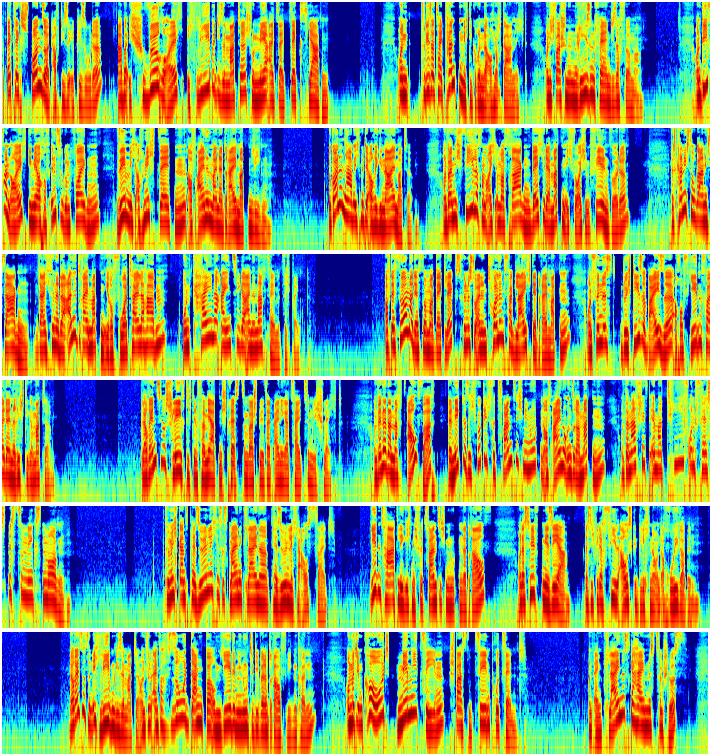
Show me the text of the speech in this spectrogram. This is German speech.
Backlex sponsort auch diese Episode, aber ich schwöre euch, ich liebe diese Matte schon mehr als seit sechs Jahren. Und zu dieser Zeit kannten mich die Gründer auch noch gar nicht. Und ich war schon ein Riesenfan dieser Firma. Und die von euch, die mir auch auf Instagram folgen, sehen mich auch nicht selten auf einen meiner drei Matten liegen. Begonnen habe ich mit der Originalmatte. Und weil mich viele von euch immer fragen, welche der Matten ich für euch empfehlen würde, das kann ich so gar nicht sagen, da ich finde, da alle drei Matten ihre Vorteile haben und keine einzige einen Nachteil mit sich bringt. Auf der Firma der Firma Backlegs findest du einen tollen Vergleich der drei Matten und findest durch diese Weise auch auf jeden Fall deine richtige Matte. Laurentius schläft durch den vermehrten Stress zum Beispiel seit einiger Zeit ziemlich schlecht. Und wenn er dann nachts aufwacht, dann legt er sich wirklich für 20 Minuten auf eine unserer Matten und danach schläft immer tief und fest bis zum nächsten Morgen. Für mich ganz persönlich ist es meine kleine persönliche Auszeit. Jeden Tag lege ich mich für 20 Minuten da drauf und das hilft mir sehr, dass ich wieder viel ausgeglichener und auch ruhiger bin. Laurentius und ich lieben diese Matte und sind einfach so dankbar um jede Minute, die wir da drauf liegen können. Und mit dem Code MIMI10 sparst du 10%. Und ein kleines Geheimnis zum Schluss.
